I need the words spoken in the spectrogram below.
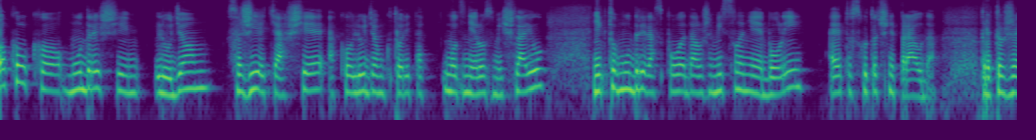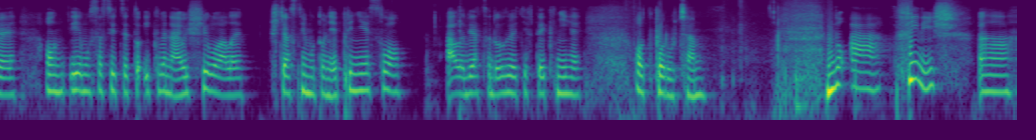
okolko múdrejším ľuďom sa žije ťažšie ako ľuďom, ktorí tak moc nerozmýšľajú. Niekto múdry raz povedal, že myslenie bolí a je to skutočne pravda. Pretože on, jemu sa síce to IQ navýšilo, ale šťastne mu to neprinieslo, ale viac sa dozviete v tej knihe. Odporúčam. No a finish. Uh,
